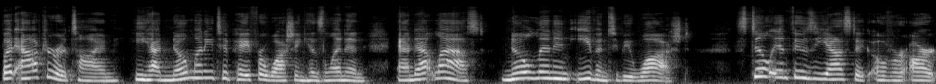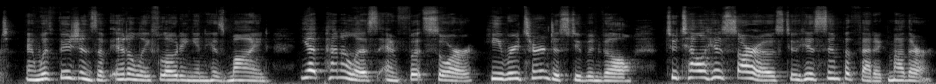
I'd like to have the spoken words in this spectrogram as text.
but after a time he had no money to pay for washing his linen, and at last no linen even to be washed. Still enthusiastic over art, and with visions of Italy floating in his mind, yet penniless and footsore, he returned to Steubenville to tell his sorrows to his sympathetic mother.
